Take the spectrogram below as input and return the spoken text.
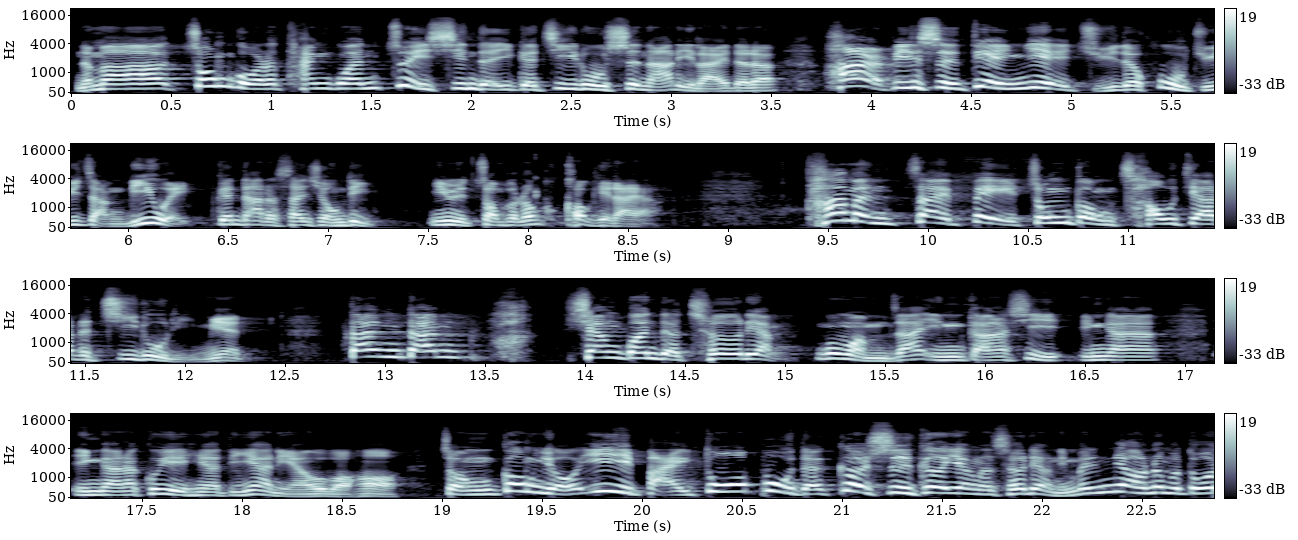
那么中国的贪官最新的一个记录是哪里来的呢？哈尔滨市电业局的副局长李伟跟他的三兄弟，因为全部拢扣起来啊。他们在被中共抄家的记录里面，单单相关的车辆，我们在应该是应该应该那贵一下第二年好不好？总共有一百多部的各式各样的车辆，你们要那么多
